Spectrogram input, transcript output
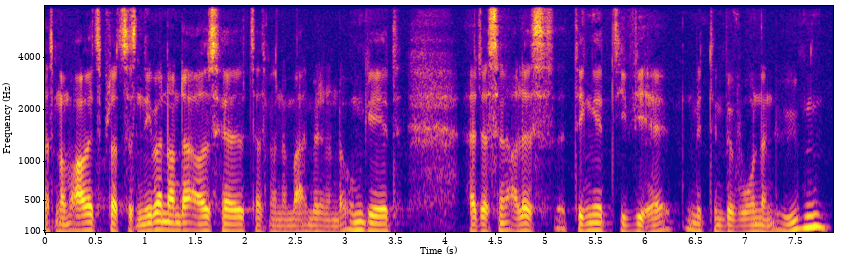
dass man am Arbeitsplatz das Nebeneinander aushält, dass man normal miteinander umgeht. Äh, das sind alles Dinge, die wir mit den Bewohnern üben.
